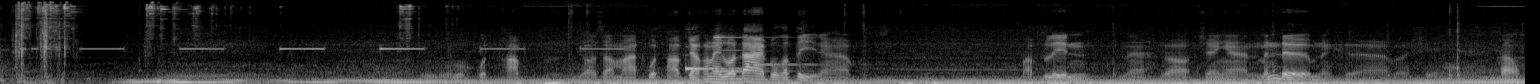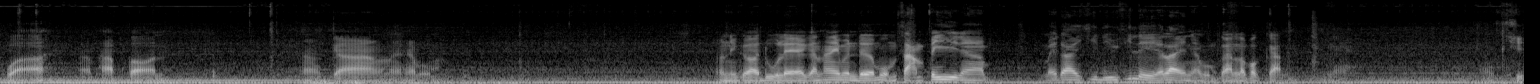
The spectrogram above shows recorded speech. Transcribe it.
ผมกดพับ ก็สามารถกดพับจากข้างในรถได้ปกตินะครับ ปรับเลนนะก็ใช้งานเหมือนเดิมนะครับโอเคข้างขวาอ่าพับก่อนกลางนะครับผมอันนี้ก็ดูแลกันให้เหมือนเดิมผมสามปีนะครับ ไม่ได้ขี้ดิวขี้เลอะไรนะผมการรับประกันนะโอเค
